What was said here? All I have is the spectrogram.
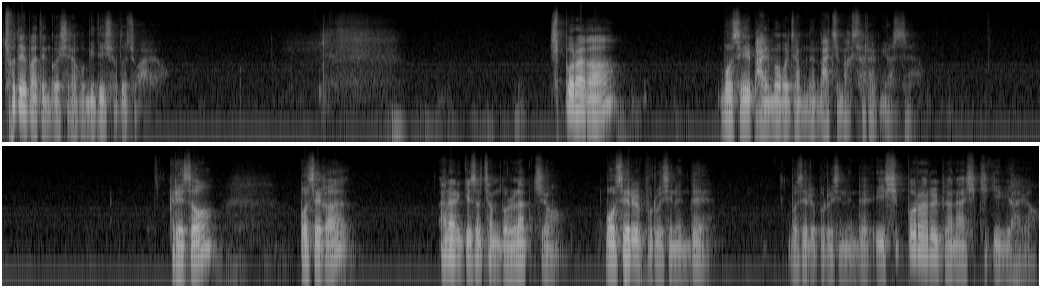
초대받은 것이라고 믿으셔도 좋아요. 십보라가 모세의 발목을 잡는 마지막 사람이었어요. 그래서 모세가 하나님께서 참 놀랍죠. 모세를 부르시는데 모세를 부르시는데 이 십보라를 변화시키기 위하여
